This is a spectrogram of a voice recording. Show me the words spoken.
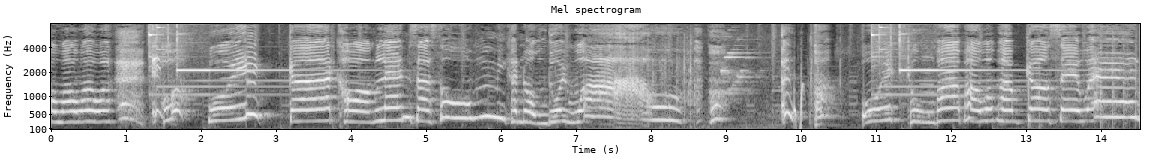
วว้าวว้าวโอ้โยการ์ดของเล่นสะสมมีขนมด้วยว้าวฮะ อ้ยถุงผ้า Power Pup Girl เซเว่น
